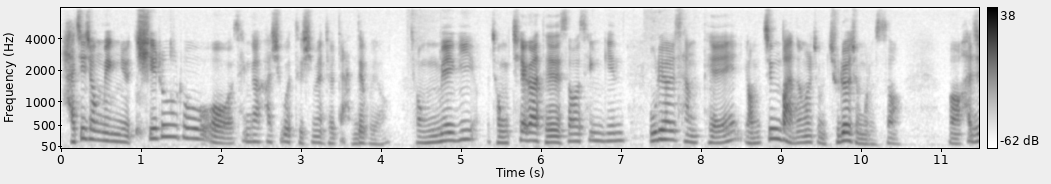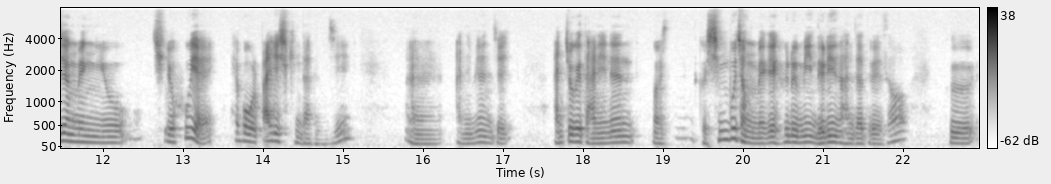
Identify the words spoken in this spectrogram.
하지정맥류 치료로 어, 생각하시고 드시면 절대 안 되고요. 정맥이 정체가 돼서 생긴 우열 상태의 염증 반응을 좀 줄여줌으로써 어, 하지정맥류 치료 후에 회복을 빨리 시킨다든지 에, 아니면 이제 안쪽에 다니는 어, 그 신부정맥의 흐름이 느린 환자들에서 그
